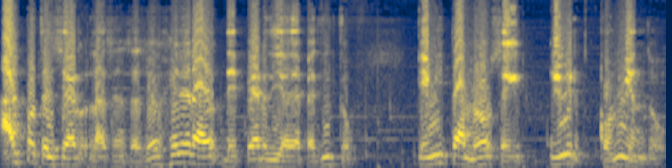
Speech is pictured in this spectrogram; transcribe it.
al potenciar la sensación general de pérdida de apetito, evitando seguir comiendo.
